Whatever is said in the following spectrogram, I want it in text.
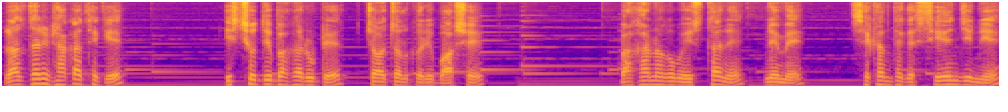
রাজধানী ঢাকা থেকে ঈশ্বরদী বাঘা রুটে চলাচলকারী বাসে বাঘানগম স্থানে নেমে সেখান থেকে সিএনজি নিয়ে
